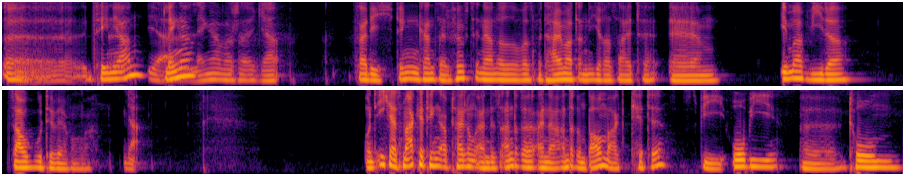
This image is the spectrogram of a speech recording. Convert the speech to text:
äh, zehn Jahren, ja länger, Länger wahrscheinlich, ja. seit ich denken kann, seit 15 Jahren oder sowas mit Heimat an ihrer Seite, ähm, immer wieder saugute Werbung machen. Ja. Und ich als Marketingabteilung eines andere, einer anderen Baumarktkette, wie Obi, äh, Tom,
